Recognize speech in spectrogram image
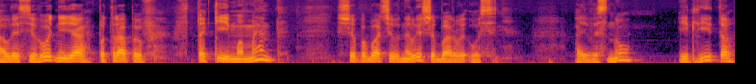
але сьогодні я потрапив в такий момент, що побачив не лише барви осені, а й весну, і літо.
